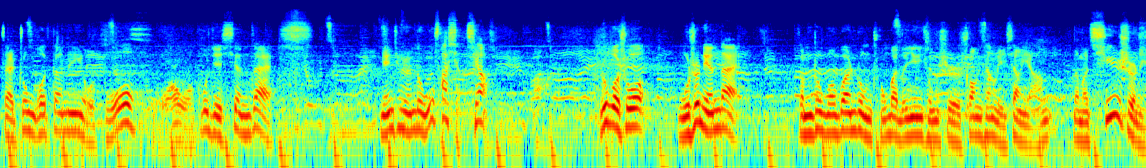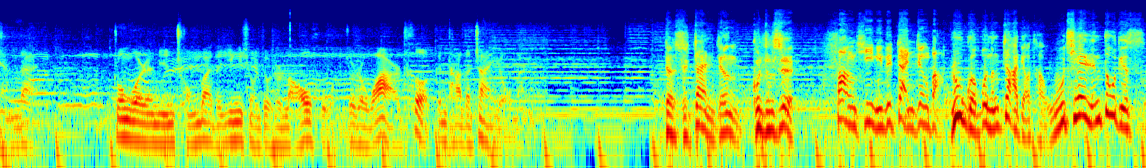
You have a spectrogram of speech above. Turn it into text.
在中国当年有多火，我估计现在年轻人都无法想象。啊，如果说五十年代，咱们中国观众崇拜的英雄是双枪李向阳。那么七十年代，中国人民崇拜的英雄就是老虎，就是瓦尔特跟他的战友们。这是战争，工程师。放弃你的战争吧。如果不能炸掉它，五千人都得死。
